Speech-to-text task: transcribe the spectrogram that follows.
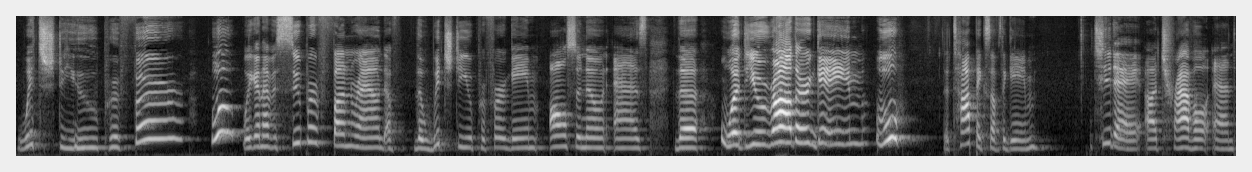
Which Do You Prefer? Woo! We're gonna have a super fun round of the Which Do You Prefer game, also known as the Would You Rather game. Ooh! The topics of the game today are travel and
